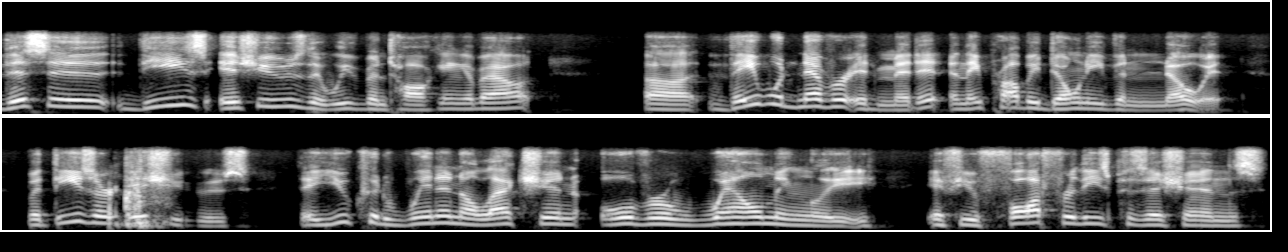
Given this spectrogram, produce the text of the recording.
this is these issues that we've been talking about. Uh, they would never admit it, and they probably don't even know it. But these are issues that you could win an election overwhelmingly if you fought for these positions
